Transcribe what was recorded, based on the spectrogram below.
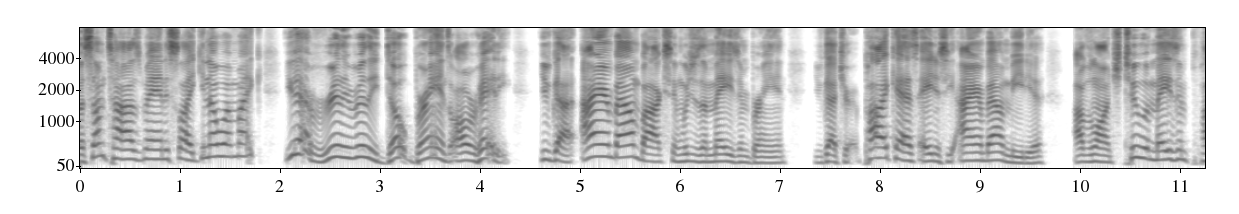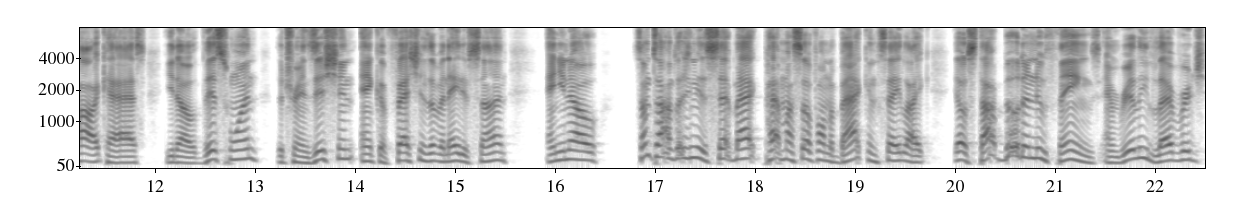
But sometimes, man, it's like, you know what, Mike? You have really, really dope brands already. You've got Ironbound Boxing, which is an amazing brand. You've got your podcast agency, Ironbound Media. I've launched two amazing podcasts. You know, this one, The Transition and Confessions of a Native Son. And, you know, sometimes I just need to sit back, pat myself on the back, and say, like, yo, stop building new things and really leverage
